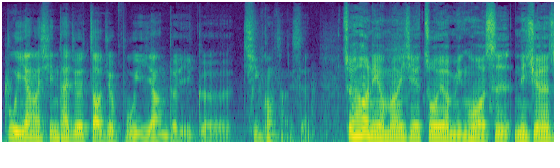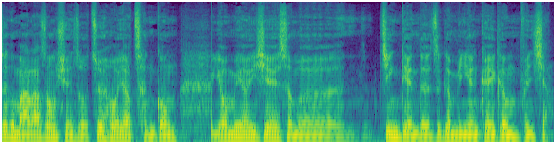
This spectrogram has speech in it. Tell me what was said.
不一样的心态就会造就不一样的一个情况产生。最后，你有没有一些座右铭，或者是你觉得这个马拉松选手最后要成功，有没有一些什么经典的这个名言可以跟我们分享？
